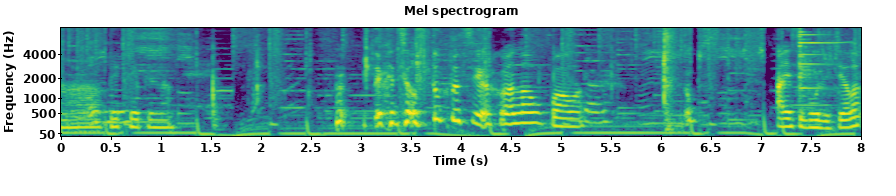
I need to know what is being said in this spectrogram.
на- прикреплено. Ты хотела стукнуть сверху, она упала. Да. Упс. А если бы улетела?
